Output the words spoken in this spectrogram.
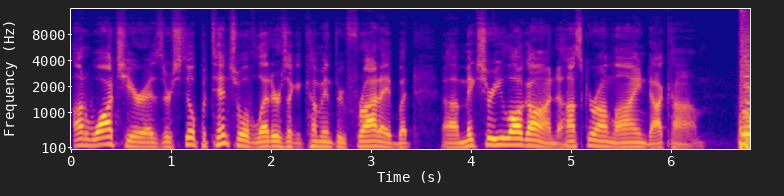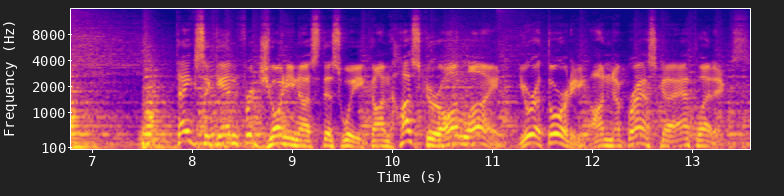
on watch here as there's still potential of letters that could come in through Friday. But uh, make sure you log on to HuskerOnline.com. Thanks again for joining us this week on Husker Online, your authority on Nebraska athletics.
